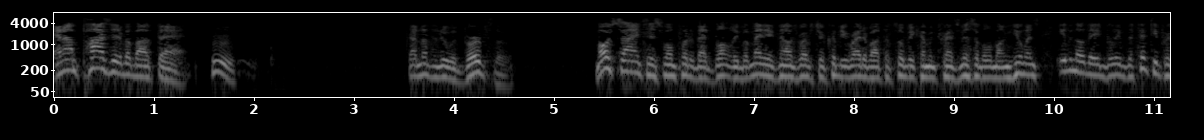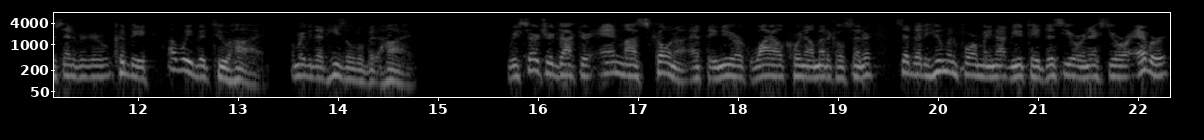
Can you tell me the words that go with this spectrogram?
And I'm positive about that. Hmm. Got nothing to do with bird flu. Most scientists won't put it that bluntly, but many acknowledge Webster could be right about the flu becoming transmissible among humans, even though they believe the 50% figure could be a wee bit too high, or maybe that he's a little bit high. Researcher Dr. Ann Moscona at the New York Weill Cornell Medical Center said that a human form may not mutate this year or next year or ever,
